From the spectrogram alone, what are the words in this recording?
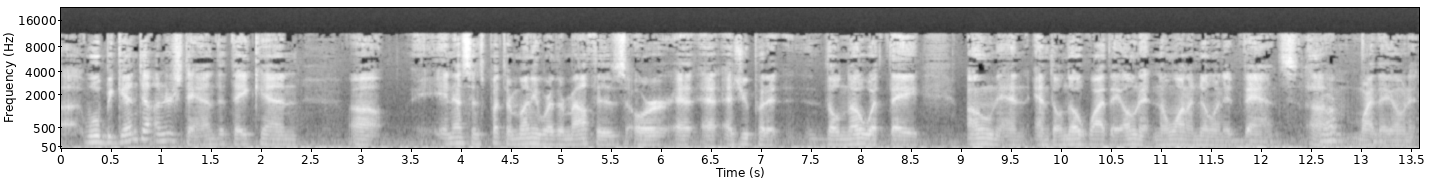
uh, will begin to understand that they can uh, in essence put their money where their mouth is or a, a, as you put it they'll know what they own and, and they'll know why they own it and they'll want to know in advance um, why they own it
